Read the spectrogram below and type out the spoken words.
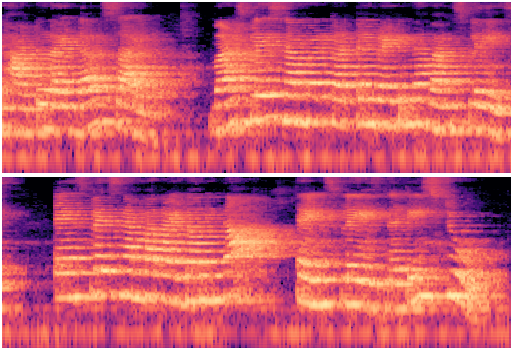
You have to write down side. Ones place number cut and write in the ones place. Tens place number write down in the tens place. That is 2.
